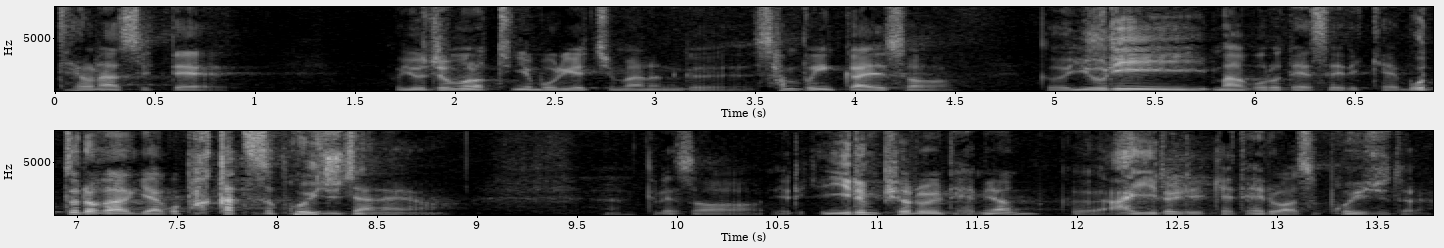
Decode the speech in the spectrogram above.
태어났을 때그 요즘은 어떤지 모르겠지만은 그 산부인과에서 그 유리막으로 돼서 이렇게 못 들어가게 하고 바깥에서 보여주잖아요. 그래서 이렇게 이름표를 대면 그 아이를 이렇게 데려와서 보여주더라고요.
